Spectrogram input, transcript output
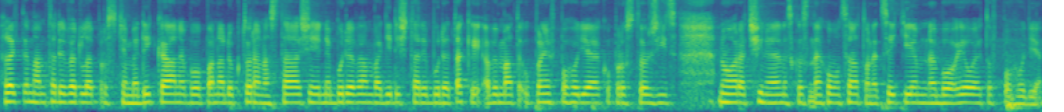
helejte, mám tady vedle prostě medika nebo pana doktora na stáži, nebude vám vadit, když tady bude taky, aby máte úplně v pohodě jako prostor říct, no radši ne, dneska jako moc se na to necítím, nebo jo, je to v pohodě.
